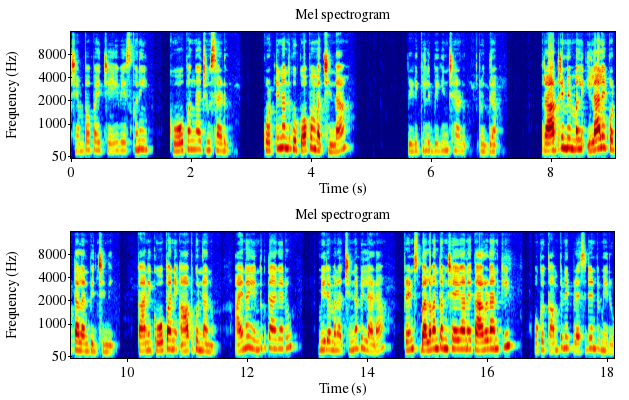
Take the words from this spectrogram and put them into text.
చెంపపై చేయి వేసుకుని కోపంగా చూశాడు. కొట్టినందుకు కోపం వచ్చిందా? పిడికిలి బిగించాడు రుద్ర. రాత్రి మిమ్మల్ని ఇలానే కొట్టాలనిపించింది. కానీ కోపాన్ని ఆపుకున్నాను. అయినా ఎందుకు తాగారు? మీరేమన్నా చిన్నపిల్లాడా ఫ్రెండ్స్ బలవంతం చేయగానే తాగడానికి? ఒక కంపెనీ ప్రెసిడెంట్ మీరు.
